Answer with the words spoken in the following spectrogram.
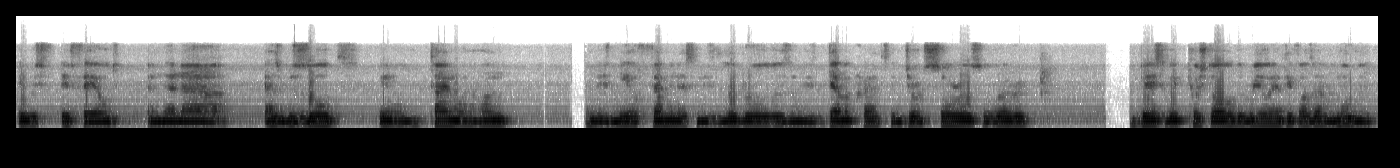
it was it failed. And then uh, as a result, you know, time went on, and these neo-feminists and these liberals and these Democrats and George Soros or whoever basically pushed all the real antifas out of the movement.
